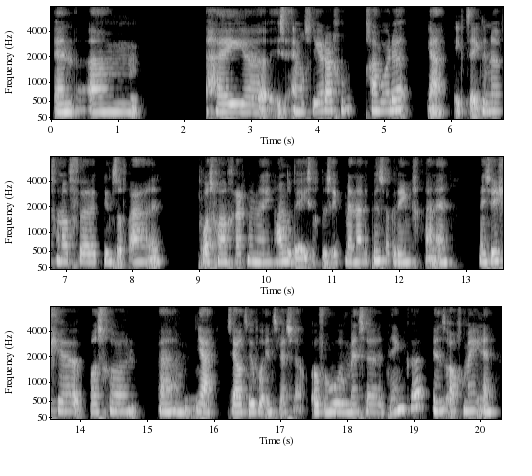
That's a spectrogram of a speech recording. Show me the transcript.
En ehm, hij eh, is Engels leraar gaan worden. Ja, ik tekende vanaf kind af aan. En ik was gewoon graag met mijn handen bezig. Dus ik ben naar de kunstacademie gegaan. En mijn zusje was gewoon, ehm, ja, zij had heel veel interesse over hoe mensen denken in het algemeen. En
